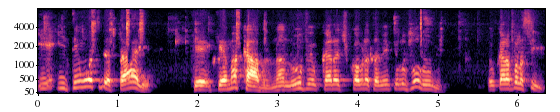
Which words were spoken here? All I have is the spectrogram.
e, e tem um outro detalhe que, que é macabro. Na nuvem, o cara te cobra também pelo volume. Então, o cara fala assim:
